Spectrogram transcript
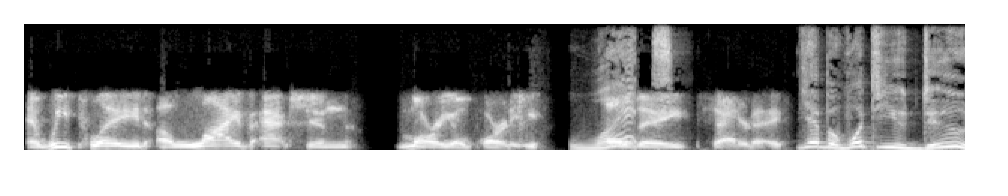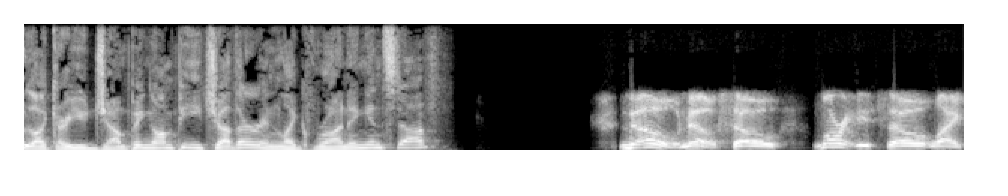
and we played a live action Mario Party all day Saturday. Yeah, but what do you do? Like, are you jumping on each other and like running and stuff? No, no. So Mario, so like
